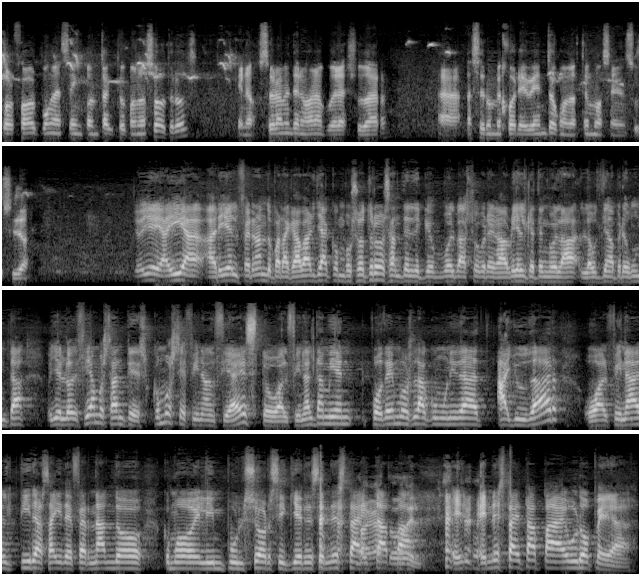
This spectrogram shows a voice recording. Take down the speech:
por favor pónganse en contacto con nosotros, que nos, seguramente nos van a poder ayudar a hacer un mejor evento cuando estemos en su ciudad. Oye, ahí Ariel, Fernando, para acabar ya con vosotros, antes de que vuelva sobre Gabriel, que tengo la, última pregunta. Oye, lo decíamos antes, ¿cómo se financia esto? ¿Al final también podemos la comunidad ayudar o al final tiras ahí de Fernando como el impulsor, si quieres, en esta etapa, en, esta etapa europea?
